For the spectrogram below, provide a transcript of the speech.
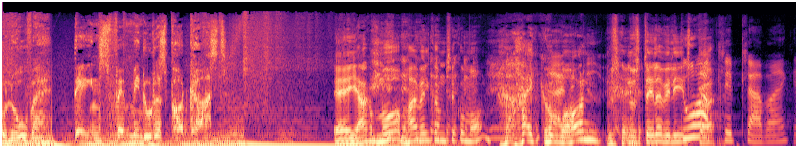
Gunova, dagens 5 minutters podcast. Øh, Jakob Morup, hej, velkommen til Godmorgen. Hej, godmorgen. Nu, nu stiller vi lige et Du har spørgsmål. klipklapper, ikke?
